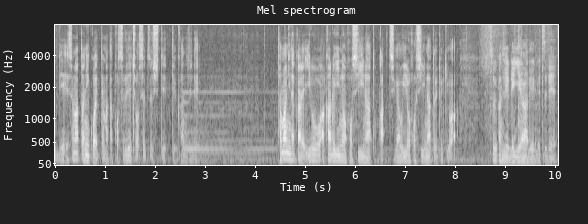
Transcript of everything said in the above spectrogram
でその後にこうやってまたこすりで調節してっていう感じでたまにだから色明るいの欲しいなとか違う色欲しいなという時はそういう感じでレイヤーで別で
